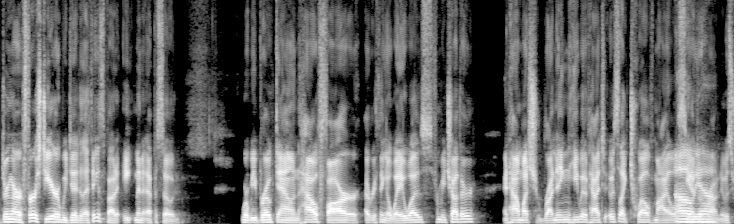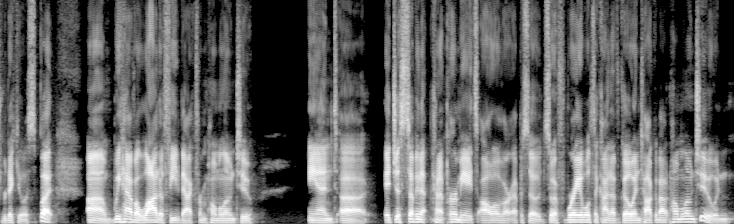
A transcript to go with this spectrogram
during our first year we did I think it's about an 8 minute episode where we broke down how far everything away was from each other and how much running he would have had to. It was like 12 miles oh, he had yeah. to run. It was ridiculous. But um, we have a lot of feedback from Home Alone 2. And uh, it's just something that kind of permeates all of our episodes. So if we're able to kind of go and talk about Home Alone 2 and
